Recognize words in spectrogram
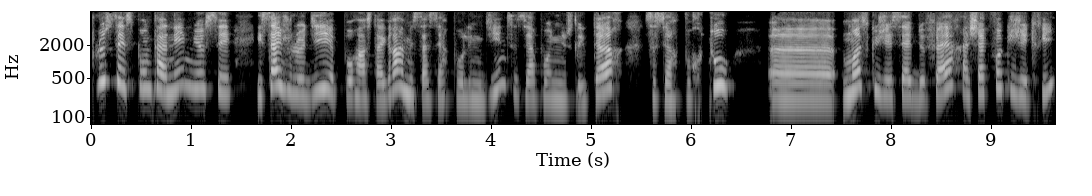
Plus c'est spontané, mieux c'est. Et ça, je le dis pour Instagram, mais ça sert pour LinkedIn, ça sert pour une newsletter, ça sert pour tout. moi, ce que j'essaie de faire à chaque fois que j'écris,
